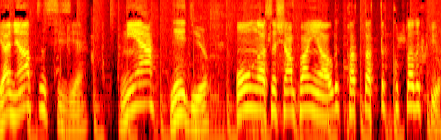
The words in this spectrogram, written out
Ya ne yaptınız siz ya? Niye? Ne diyor? 10 kasa şampanya aldık patlattık kutladık diyor.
